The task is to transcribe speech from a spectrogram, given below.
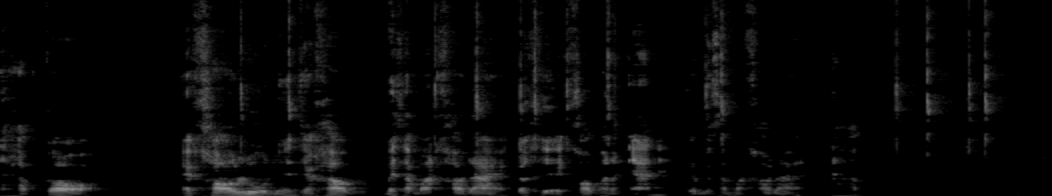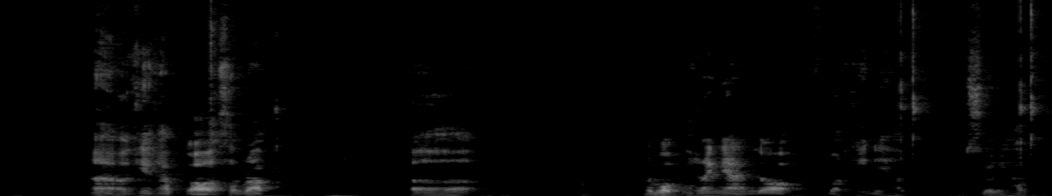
นะครับ ก็ Account ลูกเนี่ยจะเข้าไม่สามารถเข้าได้ ก็คือ Account พนักงานเนี่ยจะไม่สามารถเข้าได้นะครับอ่าโอเคครับ ก็สำหรับเอ่อระบบพนักงานก็หมดแค่นี้ครับ สวัสดีครับ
